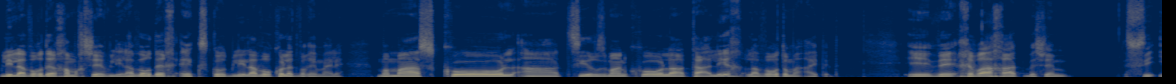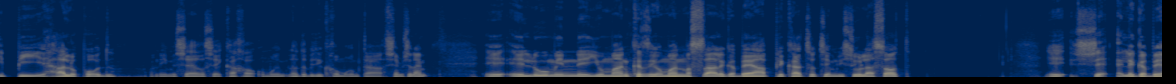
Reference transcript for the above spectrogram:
בלי לעבור דרך המחשב, בלי לעבור דרך אקסקוד, בלי לעבור כל הדברים האלה. ממש כל הציר זמן, כל התהליך, לעבור אותו מהאייפד. וחברה אחת בשם CEP הלופוד, אני משער שככה אומרים, לא יודע בדיוק איך אומרים את השם שלהם, העלו מין יומן כזה, יומן מסע לגבי האפליקציות שהם ניסו לעשות. שלגבי,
